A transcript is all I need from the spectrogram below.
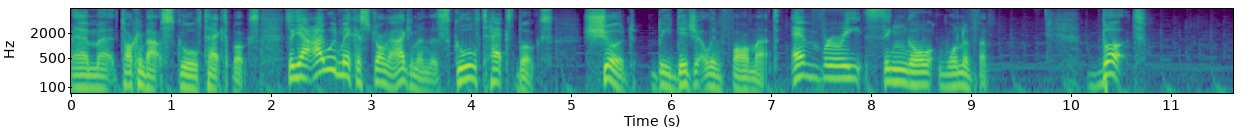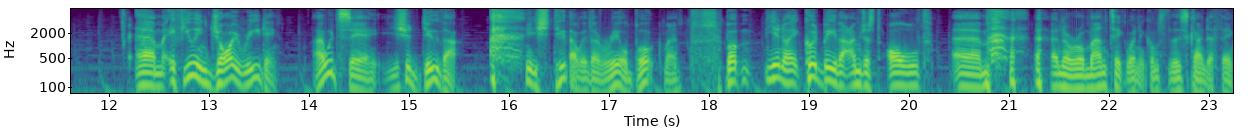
Um, uh, talking about school textbooks. So, yeah, I would make a strong argument that school textbooks should be digital in format. Every single one of them. But um, if you enjoy reading, I would say you should do that. you should do that with a real book, man. But you know, it could be that I'm just old um, and a romantic when it comes to this kind of thing.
